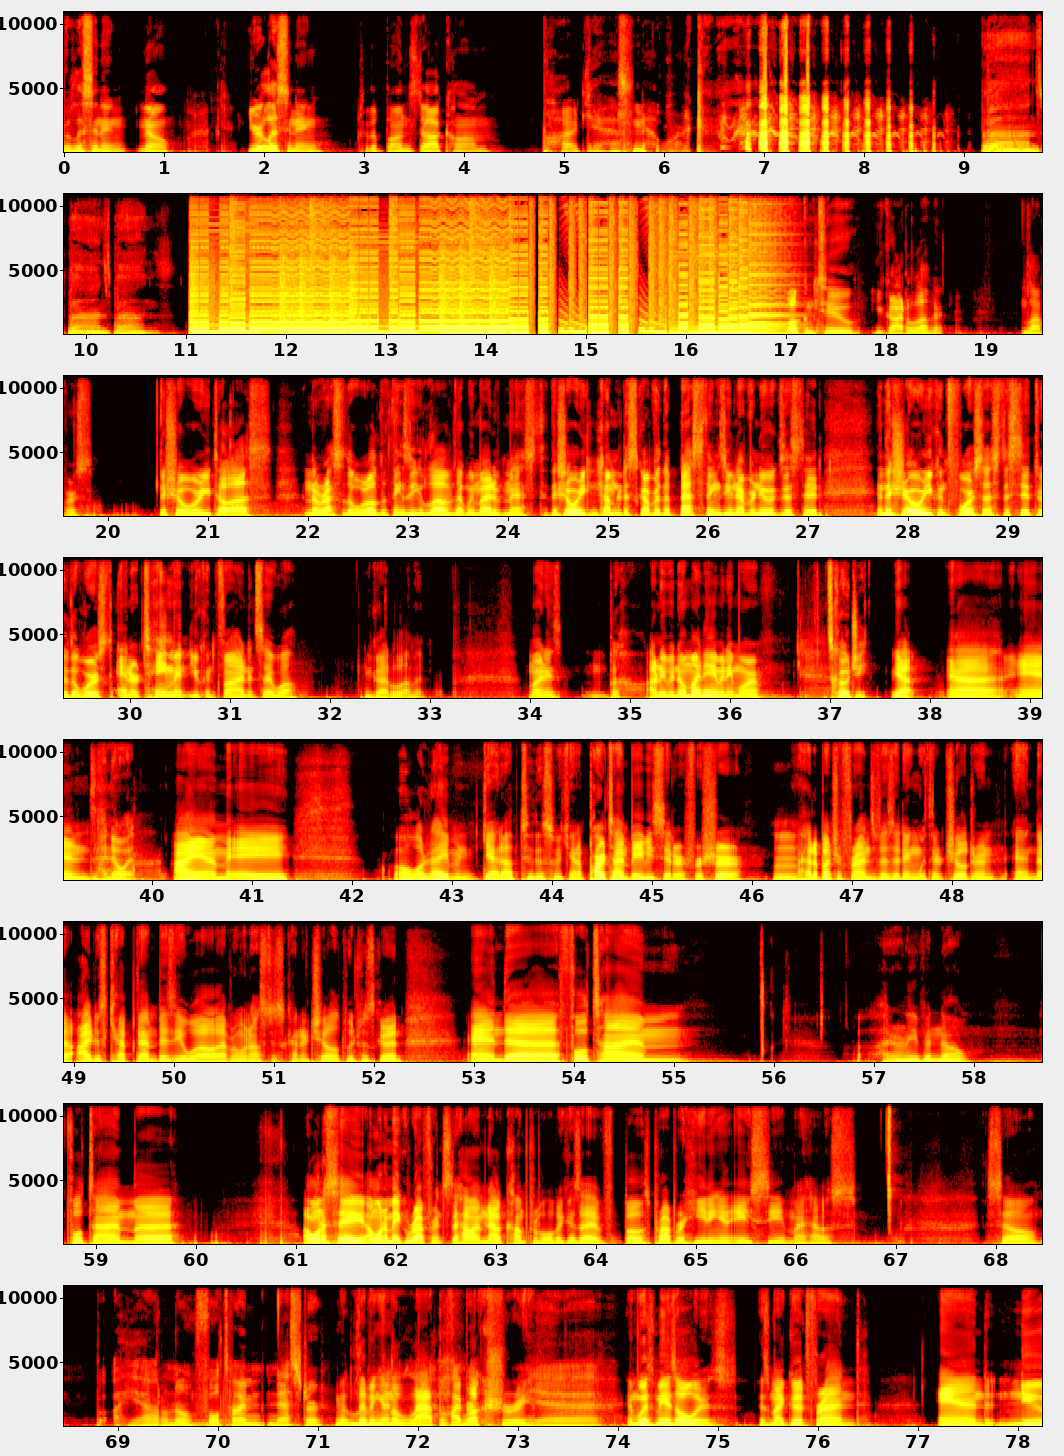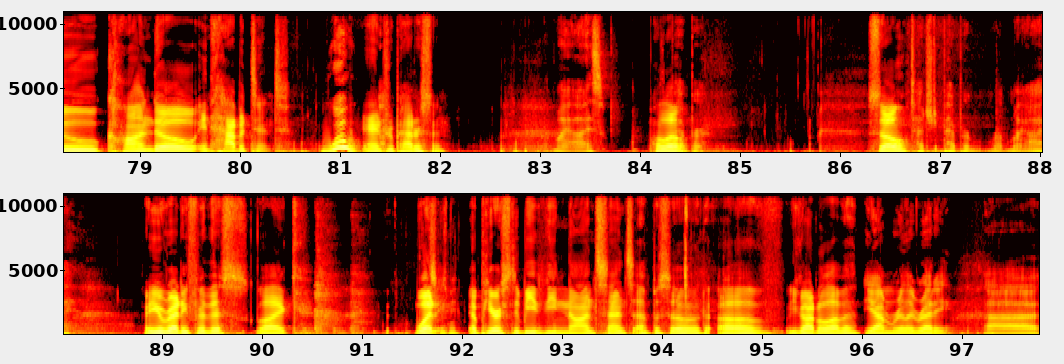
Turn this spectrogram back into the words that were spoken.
You're listening. No. You're listening to the buns.com podcast network. Buns, buns, buns. Welcome to You Gotta Love It, lovers. The show where you tell us and the rest of the world the things that you love that we might have missed. The show where you can come to discover the best things you never knew existed. And the show where you can force us to sit through the worst entertainment you can find and say, well, you gotta love it. Mine is, I don't even know my name anymore. It's Koji. Yeah. Uh, and I know it. I am a, oh, what did I even get up to this weekend? A part time babysitter for sure. Mm. I had a bunch of friends visiting with their children, and uh, I just kept them busy while everyone else just kind of chilled, which was good. And uh, full time, I don't even know. Full time, uh, I want to say, I want to make reference to how I'm now comfortable because I have both proper heating and AC in my house. So, yeah, I don't know. Full time nester. you know, living in the lap of hybrid- luxury. Yeah. And with me, as always, is my good friend and new condo inhabitant, Woo! Andrew Patterson. My eyes. Hello. Pepper. So, Touched a pepper. Rubbed my eye. are you ready for this, like, what appears to be the nonsense episode of You Gotta Love It? Yeah, I'm really ready. Uh,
